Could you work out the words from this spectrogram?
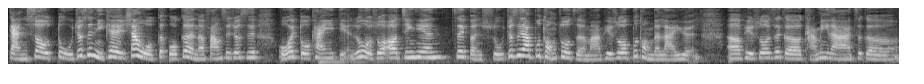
感受度就是你可以像我个我个人的方式，就是我会多看一点。如果说哦，今天这本书就是要不同作者嘛，比如说不同的来源，呃，比如说这个卡密拉这个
